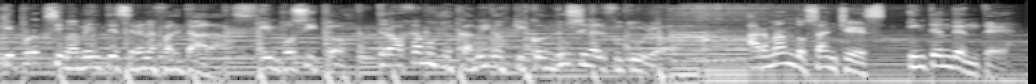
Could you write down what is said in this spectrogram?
que próximamente serán asfaltadas. En Posito, trabajamos los caminos que conducen al futuro. Armando Sánchez, Intendente.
